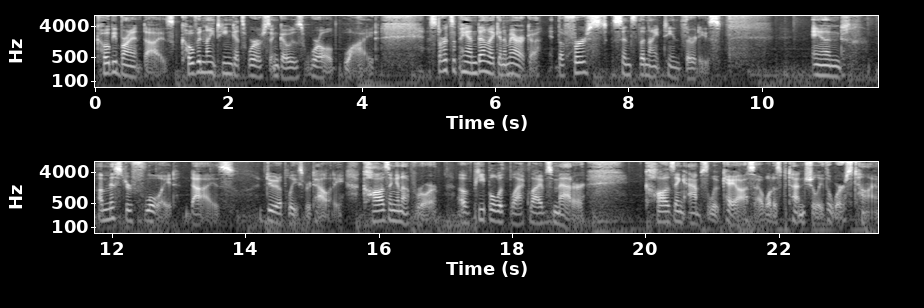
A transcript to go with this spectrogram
Kobe Bryant dies. COVID 19 gets worse and goes worldwide. Starts a pandemic in America, the first since the 1930s. And a Mr. Floyd dies due to police brutality, causing an uproar of people with Black Lives Matter, causing absolute chaos at what is potentially the worst time.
